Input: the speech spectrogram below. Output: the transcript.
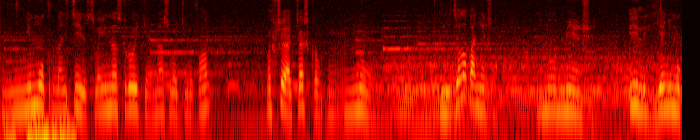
Не мог найти свои настройки на свой телефон. Вообще оттяжка, ну, летела, конечно, но меньше. Или я не мог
